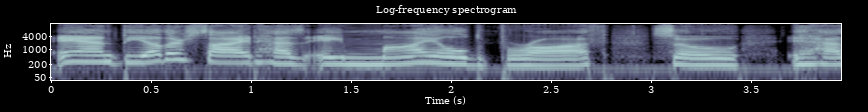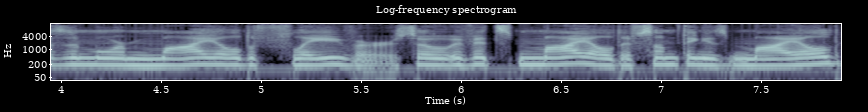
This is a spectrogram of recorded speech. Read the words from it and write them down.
and the other side has a mild broth, so it has a more mild flavor. So if it's mild, if something is mild,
